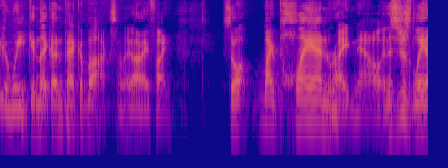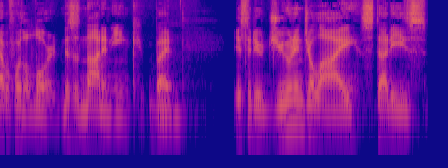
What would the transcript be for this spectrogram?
take a week and like unpack a box?" I'm like, "All right, fine." So my plan right now, and this is just laid out before the Lord. This is not in ink, but Mm-hmm. is to do June and July studies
